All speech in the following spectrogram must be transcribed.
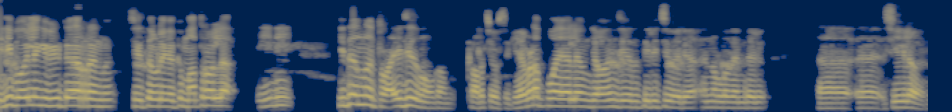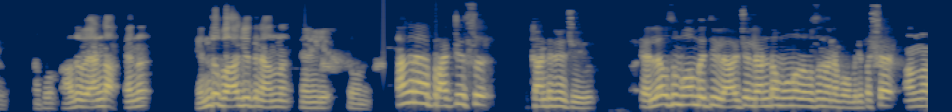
ഇനി പോയില്ലെങ്കിൽ വീട്ടുകാരുടെ നിന്ന് ചീത്ത വിളി കേൾക്കും മാത്രമല്ല ഇനി ഇതൊന്ന് ട്രൈ ചെയ്ത് നോക്കാം കുറച്ച് ദിവസത്തേക്ക്. എവിടെ പോയാലും ജോയിൻ ചെയ്ത് തിരിച്ചു വരിക എന്നുള്ളത് എന്റെ ഒരു ശീലമായിരുന്നു. അപ്പം അത് വേണ്ട എന്ന് എന്ത് ഭാഗ്യത്തിന് അന്ന് എനിക്ക് തോന്നി. അങ്ങനെ പ്രാക്ടീസ് കണ്ടിന്യൂ ചെയ്തു. എല്ലാ ദിവസവും പോകാൻ പറ്റിയില്ല. ആഴ്ചയിൽ രണ്ടോ മൂന്നോ ദിവസം തന്നെ പോകാൻ പറ്റി. പക്ഷെ അന്ന്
